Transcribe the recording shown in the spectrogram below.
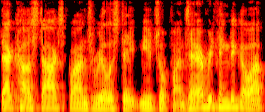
That caused stocks, bonds, real estate, mutual funds, everything to go up.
